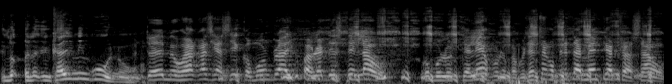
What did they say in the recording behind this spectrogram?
En casi ninguno. Entonces mejor hágase así, como un radio para hablar de este lado, como los teléfonos, para que usted esté completamente atrasado.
